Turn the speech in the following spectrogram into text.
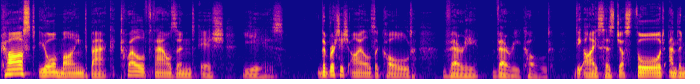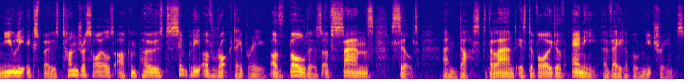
cast your mind back 12,000 ish years. The British Isles are cold, very, very cold. The ice has just thawed, and the newly exposed tundra soils are composed simply of rock debris, of boulders, of sands, silt, and dust. The land is devoid of any available nutrients.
